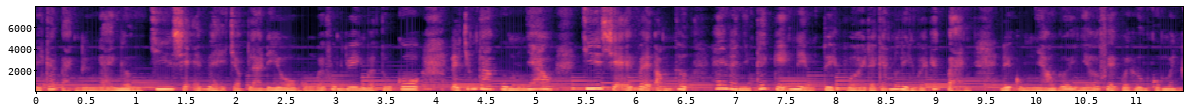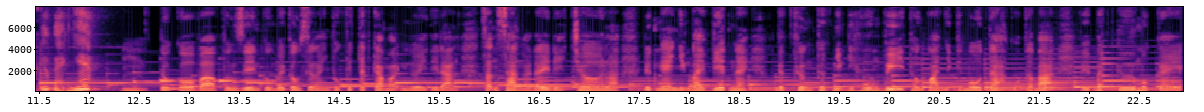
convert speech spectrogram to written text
thì các bạn đừng ngại ngần chia sẻ về cho Pladio cùng với Phương Duyên và Tu Cô để chúng ta cùng nhau chia sẻ về ẩm thực hay là những cái kỷ niệm tuyệt vời đã gắn liền với các bạn để cùng nhau gợi nhớ về quê hương của mình các bạn nhé. Ừ, cô và Phương Duyên cùng với công xưởng hạnh phúc với tất cả mọi người thì đã sẵn sàng ở đây để chờ là được nghe những bài viết này, được thưởng thức những cái hương vị thông qua những cái mô tả của các bạn về bất cứ một cái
